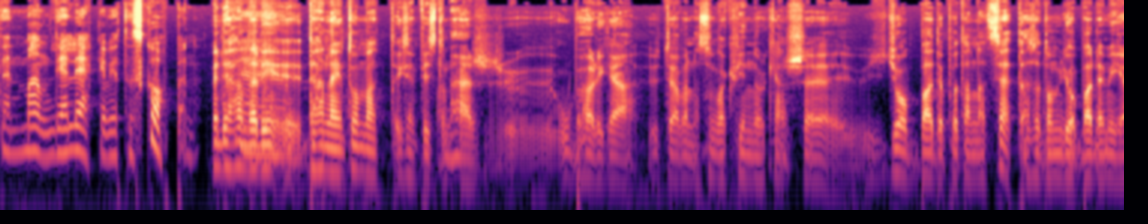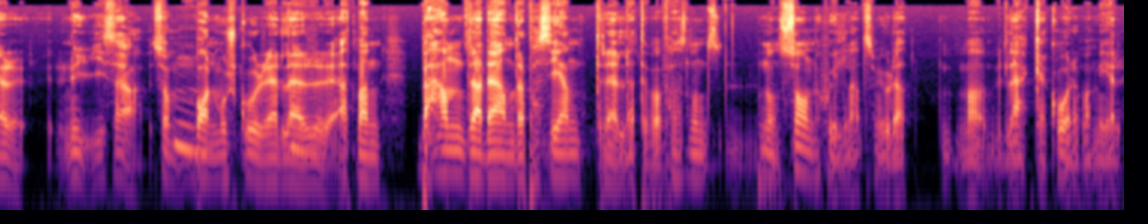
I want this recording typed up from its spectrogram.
den manliga läkarvetenskapen. Men det handlar, eh. det handlar inte om att exempelvis de här obehöriga utövarna som var kvinnor kanske jobbade på ett annat sätt? Alltså de jobbade mer, nu gissar jag, som mm. barnmorskor eller mm. att man behandlade andra patienter eller att det var, fanns någon, någon sån skillnad som gjorde att man, läkarkåren var mer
